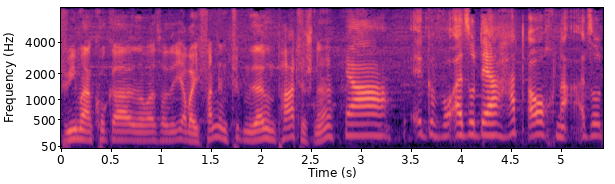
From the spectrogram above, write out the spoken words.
Streamer-Gucker, sowas weiß ich. Aber ich fand den Typen sehr sympathisch, ne? Ja, äh, gewo- also der hat auch eine... Also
